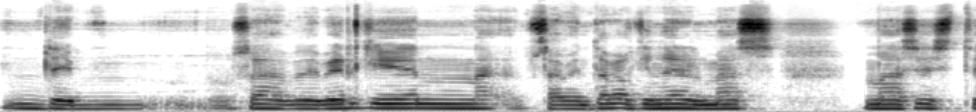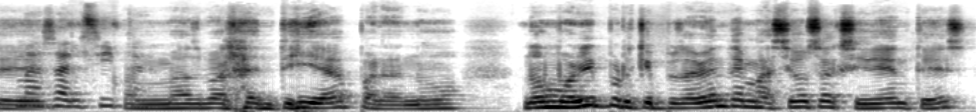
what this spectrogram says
de, o sea, de ver quién se aventaba, quién era el más más este con más valentía para no no morir porque pues habían demasiados accidentes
